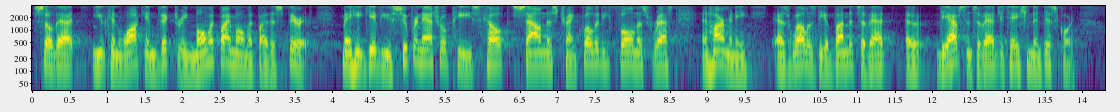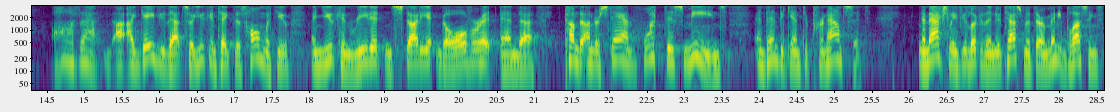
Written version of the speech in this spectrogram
so that you can walk in victory moment by moment by the Spirit. May he give you supernatural peace, health, soundness, tranquility, fullness, rest, and harmony, as well as the abundance of ad, uh, the absence of agitation and discord. All of that. I gave you that so you can take this home with you and you can read it and study it and go over it and uh, come to understand what this means and then begin to pronounce it. And actually, if you look at the New Testament, there are many blessings,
